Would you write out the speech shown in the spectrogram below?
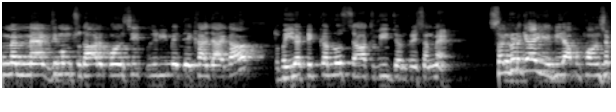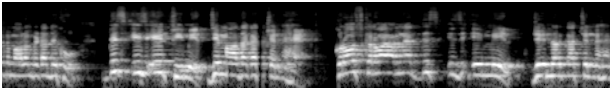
में मैक्सिमम सुधार कौन सी पीढ़ी में देखा जाएगा? तो भैया, टिक कर लो सातवीं जनरेशन में। संगठन क्या है? ये भी आपको कॉन्सेप्ट मालूम बेटा, देखो। दिस इज़ ए फीमेल जे मादा का चिन्ह है। क्रॉस करवाया हमने दिस इज़ ए मेल जे नर का चिन्ह है।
